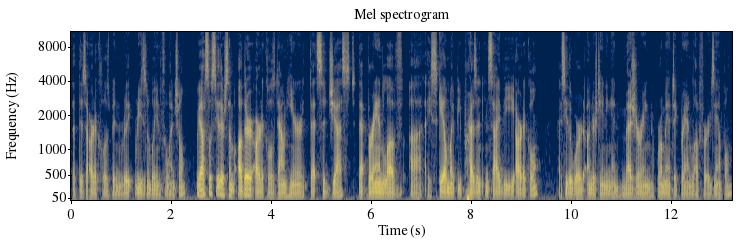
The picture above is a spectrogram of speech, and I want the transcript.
that this article has been re- reasonably influential. We also see there's some other articles down here that suggest that brand love, uh, a scale might be present inside the article. I see the word understanding and measuring romantic brand love, for example.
